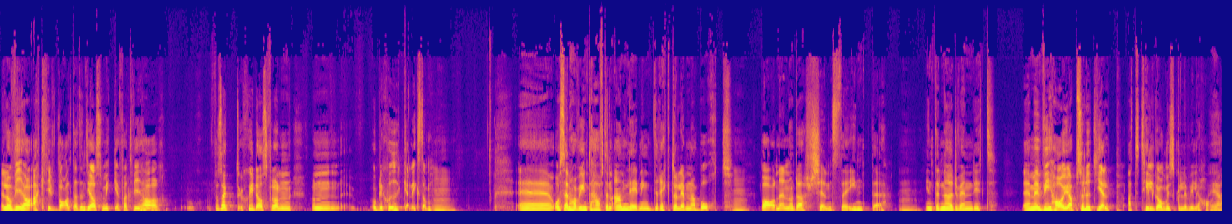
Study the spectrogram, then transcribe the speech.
Eller vi har aktivt valt att inte göra så mycket för att vi har försökt skydda oss från, från att bli sjuka liksom. Eh, och sen har vi inte haft en anledning direkt att lämna bort barnen och där känns det inte, inte nödvändigt. Eh, men vi har ju absolut hjälp att tillgå om vi skulle vilja ha. Ja.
